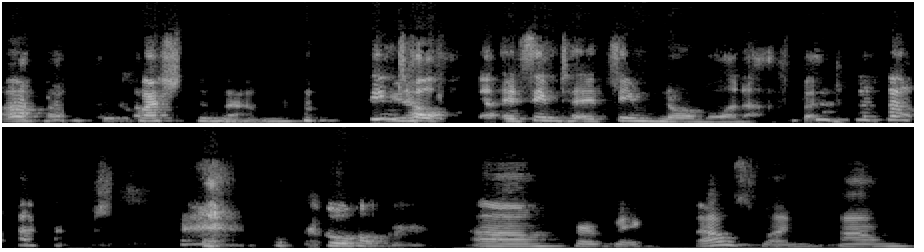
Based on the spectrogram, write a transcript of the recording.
Um, question them. It seemed healthy. It seemed it seemed normal enough, but cool. Um, perfect. That was fun. Um,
